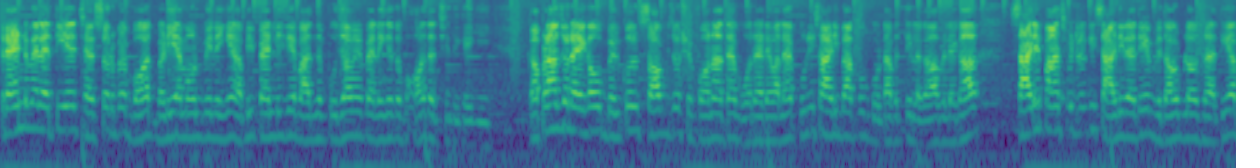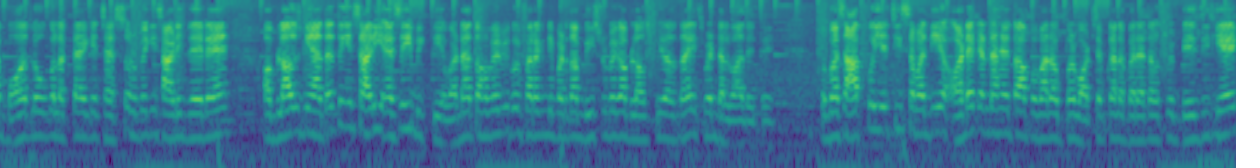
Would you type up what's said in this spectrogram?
ट्रेंड में रहती है, छह सौ रुपए बहुत बड़ी अमाउंट भी नहीं है। अभी पहन लीजिए, बाद में पूजा में पहनेंगे तो बहुत अच्छी दिखेगी। कपड़ा जो रहेगा वो बिल्कुल सॉफ्ट जो शिफोन आता है, वो रहने वाला है। पूरी साड़ी में आपको गोटा पत्ती लगा मिलेगा। साढ़े पाँच मीटर की साड़ी रहती है विदाउट ब्लाउज रहती है। बहुत लोगों को लगता है कि छह सौ रुपए की साड़ी दे रहे हैं और ब्लाउज नहीं आता है तो ये साड़ी ऐसे ही बिकती है। वरना तो हमें भी कोई फ़र्क नहीं पड़ता, बीस रुपए का ब्लाउज भी आता है, इसमें डलवा देते हैं। तो बस आपको ये चीज़ समझ है ऑर्डर करना है तो आप हमारा ऊपर व्हाट्सएप का नंबर रहता है, उसमें भेज दीजिए।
